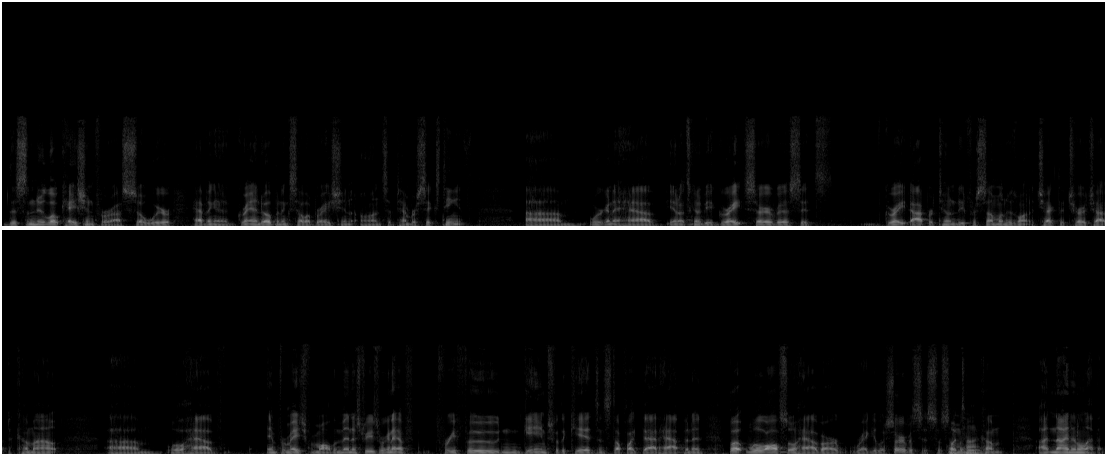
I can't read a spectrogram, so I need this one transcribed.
this is a new location for us, so we're having a grand opening celebration on September 16th. Um, we're going to have, you know, it's going to be a great service. It's great opportunity for someone who's wanting to check the church out to come out. Um, we'll have information from all the ministries. We're going to have free food and games for the kids and stuff like that happening. But we'll also have our regular services, so someone can come uh, nine and eleven.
